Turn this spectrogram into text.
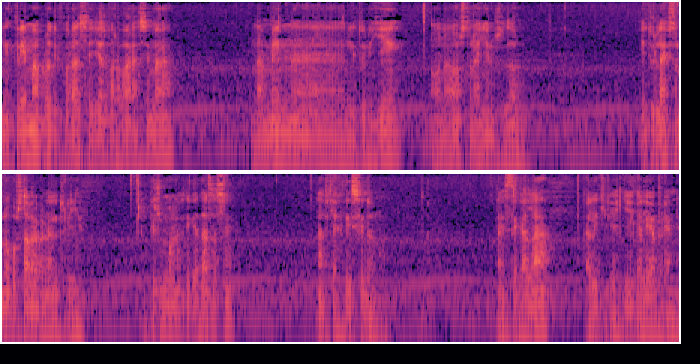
είναι κρίμα πρώτη φορά σε Αγίας Βαρβάρα σήμερα να μην ε, λειτουργεί ο ναός των Αγίων Συνδόρων ή τουλάχιστον όπως θα έπρεπε να λειτουργεί. Ελπίζουμε όλη αυτή η κατάσταση να φτιαχτεί σύντομα. Να είστε καλά, καλή Κυριακή, καλή Απρένεια.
